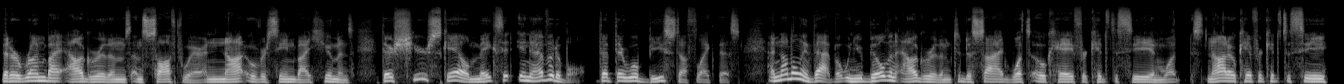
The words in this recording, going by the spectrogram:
that are run by algorithms and software and not overseen by humans, their sheer scale makes it inevitable that there will be stuff like this. And not only that, but when you build an algorithm to decide what's okay for kids to see and what's not okay for kids to see,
